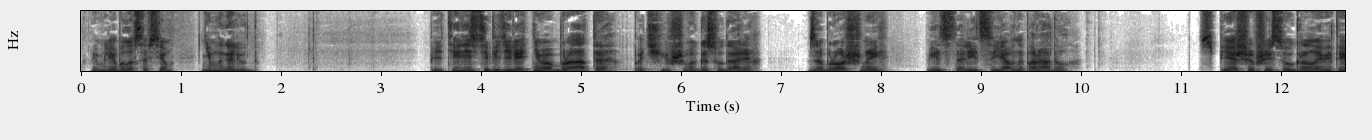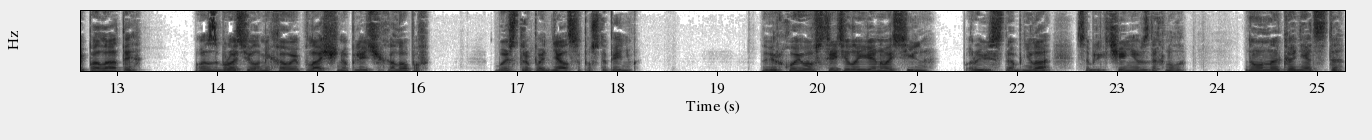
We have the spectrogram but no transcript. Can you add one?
в Кремле было совсем немноголюдно. Пятидесятипятилетнего брата, почившего государя, заброшенный вид столицы явно порадовал. Спешившись у грановитой палаты, он сбросил меховой плащ на плечи холопов, быстро поднялся по ступеням. Наверху его встретила Елена Васильевна порывисто обняла, с облегчением вздохнула. — Ну, наконец-то,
